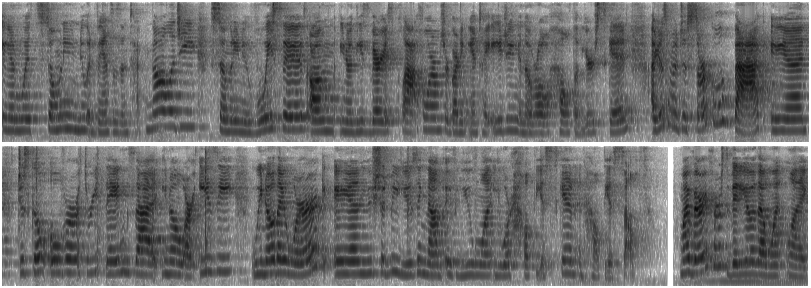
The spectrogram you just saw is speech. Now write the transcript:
And with so many new advances in technology, so many new voices on, you know, these various platforms regarding anti-aging and the overall health of your skin, I just wanted to circle back and just go over three things that, you know, are easy. We know they work and you should be using them if you want your healthiest skin and healthiest self. My very first video that went like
